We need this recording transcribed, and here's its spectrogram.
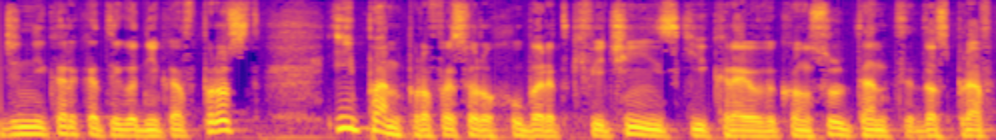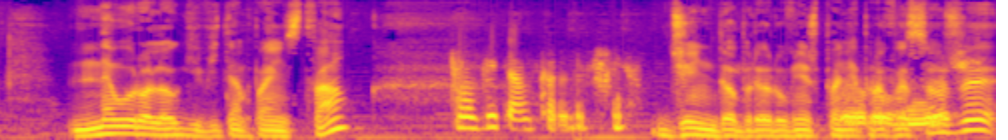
dziennikarka tygodnika Wprost i pan profesor Hubert Kwieciński, krajowy konsultant do spraw neurologii. Witam państwa. No, witam serdecznie. Dzień dobry również panie profesorze.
